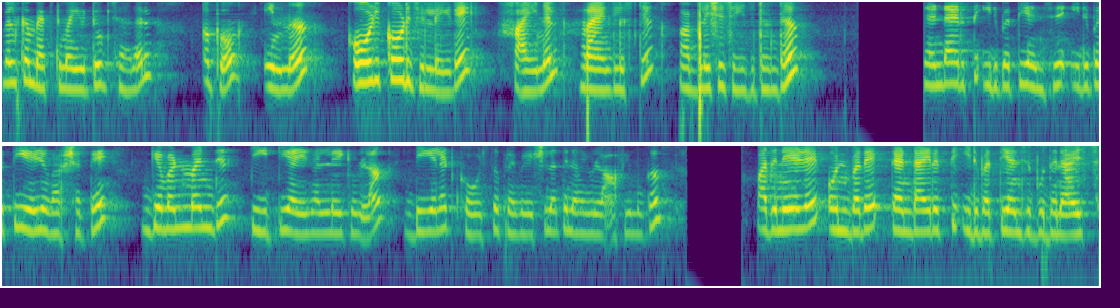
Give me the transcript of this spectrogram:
Welcome back to my YouTube channel അപ്പോൾ ഇന്ന് കോഴിക്കോട് ജില്ലയുടെ ഫൈനൽ റാങ്ക് ലിസ്റ്റ് പബ്ലിഷ് ചെയ്തിട്ടുണ്ട്. രണ്ടായിരത്തി ഇരുപത്തിയഞ്ച് ഇരുപത്തിയേഴ് വർഷത്തെ ഗവൺമെന്റ് ടി ടി ഐകളിലേക്കുള്ള ഡി എൽ എഡ് കോഴ്സ് പ്രവേശനത്തിനായുള്ള അഭിമുഖം പതിനേഴ് ഒൻപത് രണ്ടായിരത്തി ഇരുപത്തിയഞ്ച് ബുധനാഴ്ച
